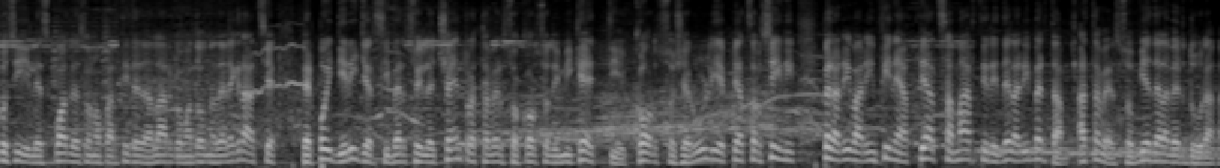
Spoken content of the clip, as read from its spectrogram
Così le squadre sono partite da Largo Madonna delle Grazie per poi dirigersi verso il centro attraverso attraverso Corso dei Michetti, Corso Cerulli e Piazza Orsini per arrivare infine a Piazza Martiri della Libertà attraverso Via della Verdura.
